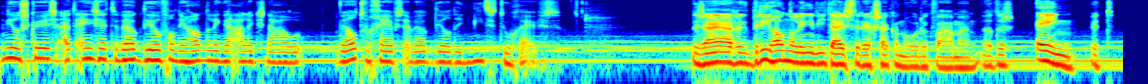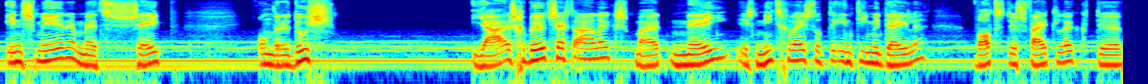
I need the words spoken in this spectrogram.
Niels, kun je eens uiteenzetten welk deel van die handelingen Alex nou wel toegeeft en welk deel die niet toegeeft? Er zijn eigenlijk drie handelingen die tijdens de rechtszaak aan de orde kwamen. Dat is één, het insmeren met zeep onder de douche. Ja, is gebeurd, zegt Alex. Maar nee, is niet geweest op de intieme delen. Wat dus feitelijk de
